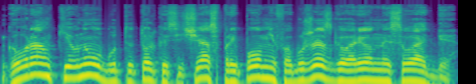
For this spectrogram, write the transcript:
Гауран кивнул, будто только сейчас, припомнив об уже сговоренной свадьбе.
